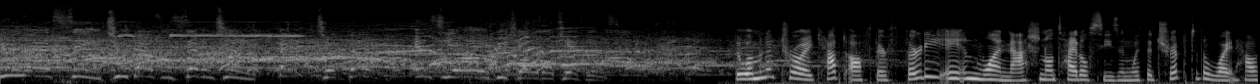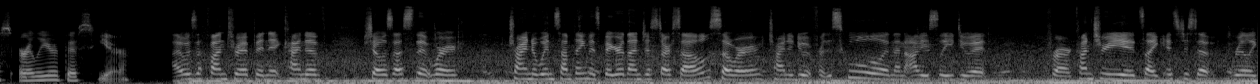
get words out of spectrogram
USC 2017 back to back NCAA beach volleyball champions. The women of Troy capped off their 38 1 national title season with a trip to the White House earlier this year. It was a fun trip, and it kind of shows us that we're trying to win something that's bigger than just ourselves. So we're trying to do it for the school, and then obviously do it for our country. It's like it's just a really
